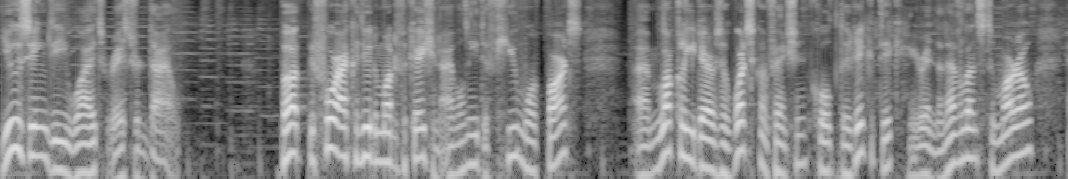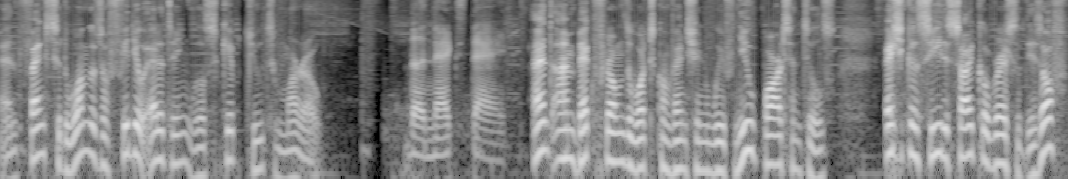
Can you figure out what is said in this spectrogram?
using the white racer dial. But before I can do the modification I will need a few more parts. Um, luckily there is a watch convention called the Rikketik here in the Netherlands tomorrow and thanks to the wonders of video editing we'll skip to tomorrow. The next day. And I'm back from the watch convention with new parts and tools. As you can see the Seiko bracelet is off.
